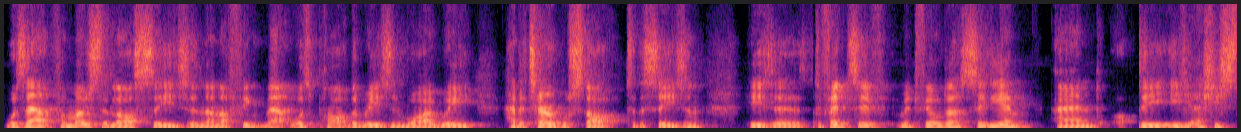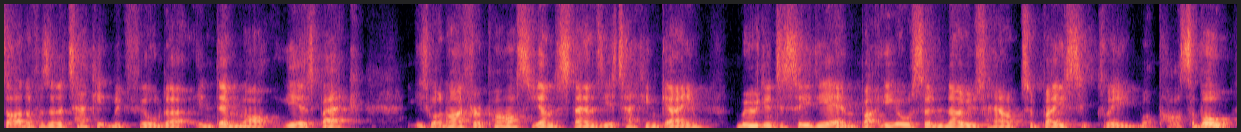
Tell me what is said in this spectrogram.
was out for most of last season, and I think that was part of the reason why we had a terrible start to the season. He's a defensive midfielder, CDM, and he, he actually started off as an attacking midfielder in Denmark years back, He's got an eye for a pass. He understands the attacking game. Moved into CDM, but he also knows how to basically well pass the ball,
